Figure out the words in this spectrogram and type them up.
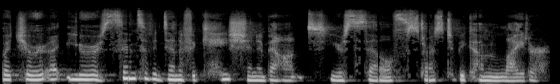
But your, uh, your sense of identification about yourself starts to become lighter.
